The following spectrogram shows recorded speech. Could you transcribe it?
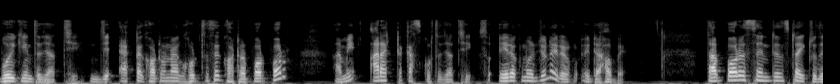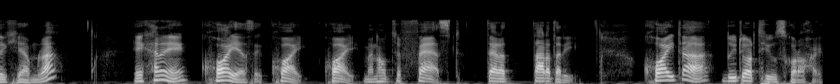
বই কিনতে যাচ্ছি। যে একটা ঘটনা ঘটতেছে, ঘটার পর পর আমি আর একটা কাজ করতে যাচ্ছি। সো এরকমের জন্য এটা হবে। তারপরের সেন্টেন্সটা একটু দেখি আমরা। এখানে খোয়াই আছে, খোয়াই খোয়াই মানে হচ্ছে ফ্যাস্ট তারা তাড়াতাড়ি। খোয়াইটা দুইটা অর্থে ইউজ করা হয়।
